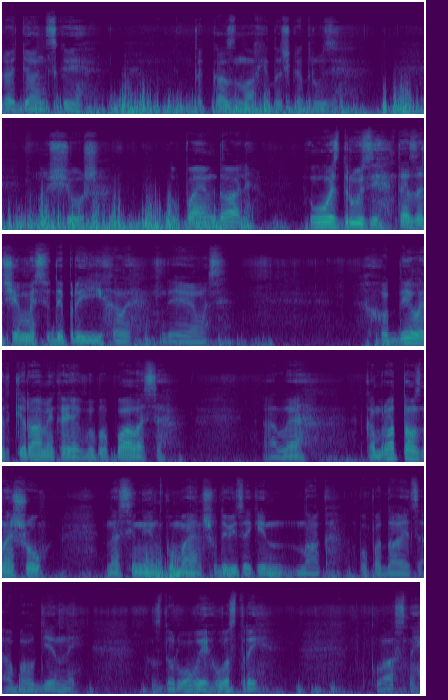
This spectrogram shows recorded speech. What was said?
радянської. Така знахідочка, друзі. Ну що ж, копаємо далі. Ось, друзі, те за чим ми сюди приїхали. Дивимось. Ходили, кераміка якби попалася. Але камрад там знайшов на сінинку меншу. Дивіться, який нак попадається, обалденний. Здоровий, гострий, класний.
